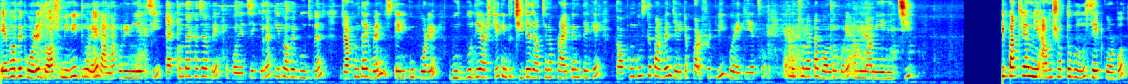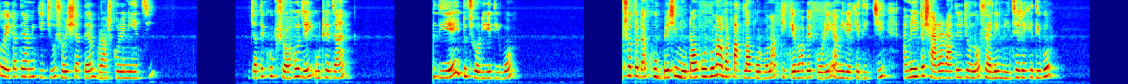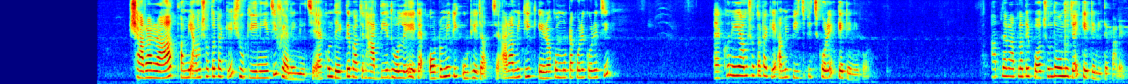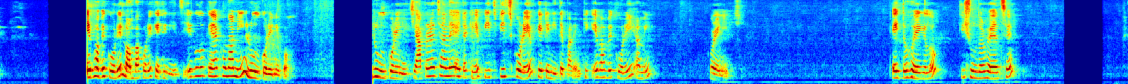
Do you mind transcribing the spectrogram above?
এভাবে করে দশ মিনিট ধরে রান্না করে নিয়েছি। এখন দেখা যাবে হয়েছে কিনা, কীভাবে বুঝবেন? যখন দেখবেন এই উপরে বুদবুদি আসছে, কিন্তু ছিটে যাচ্ছে না, ফ্রাই প্যান থেকে তখন বুঝতে পারবেন যে এটা পারফেক্টলি হয়ে গিয়েছে। এখন চুলাটা বন্ধ করে আমি নামিয়ে নিচ্ছি। এই পাত্রে আমি আম সত্ত্বগুলো সেট করব। তো এটাতে আমি কিছু সরিষার তেল ব্রাশ করে নিয়েছি। যাতে খুব সহজেই উঠে যায়। দিয়ে একটু ছড়িয়ে দিব। সত্যটা খুব বেশি মোটাও করব না, আবার পাতলাও করব না। ঠিক এভাবে করেই আমি রেখে দিচ্ছি। আমি এটা সারা রাতের জন্য ফ্যানের নিচে রেখে দিব। সারা রাত আমি আমশতটাকে শুকিয়ে নিয়েছি ফ্যানের নিচে। এখন দেখতে পাচ্ছেন হাত দিয়ে ধরলে এটা অটোমেটিক উঠে যাচ্ছে। আর আমি ঠিক এরকম মোটা করে করেছি। এখন এই আমশতটাকে আমি পিচ পিচ করে কেটে নিব। আপনারা আপনাদের পছন্দ অনুযায়ী কেটে নিতে পারেন। এভাবে করে লম্বা করে কেটে নিয়েছি। এগুলোকে এখন আমি রোল করে নিব। রুল করে নিচ্ছি। আপনারা চাইলে এটাকে পিচ পিচ করে কেটে নিতে পারেন। ঠিক এভাবে করেই আমি করে নিচ্ছি। এই তো হয়ে গেল। কি সুন্দর হয়েছে।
